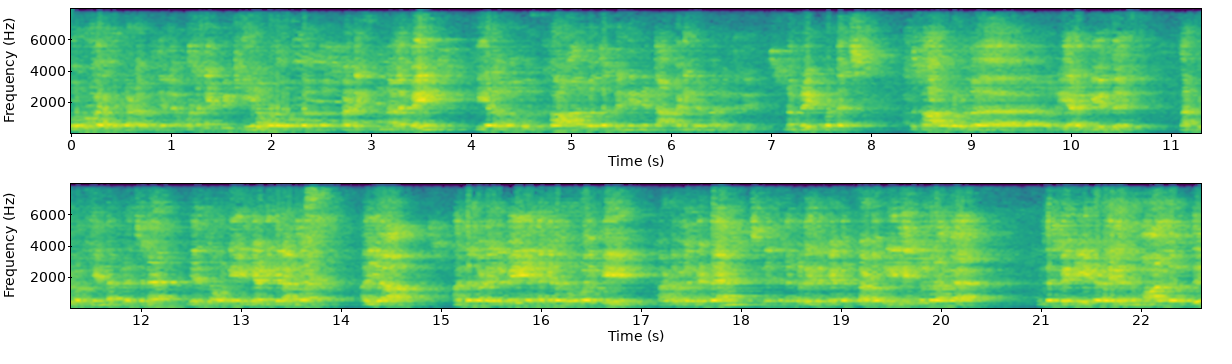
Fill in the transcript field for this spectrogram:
ஒரு ரூபாய்க்கு கடவுள் இல்லை. உடனே இப்போ கீழே உழவும் கடைக்கு முன்னால போய் கீழே ஒரு கார் வந்து அப்படி நின்றுட்டான் அடிக்கிற மாதிரி இருக்குது இன்னும் பிரேக் பட்டாச்சு. அந்த காரில் உள்ள ஒரு இறங்கி வந்து தம்பி உனக்கு என்ன பிரச்சனை? எதுக்கு உடனே இங்கே அடிக்கிறாங்க? ஐயா அந்த கடையில போய் என்ன கேட்ட ஒரு ரூபாய்க்கு கடவுளை கேட்டேன் சின்ன சின்ன கடையில கேட்டேன் கடவுள் இல்லைன்னு சொல்றாங்க. இந்த பெரிய கடையில இந்த மால்ல வந்து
